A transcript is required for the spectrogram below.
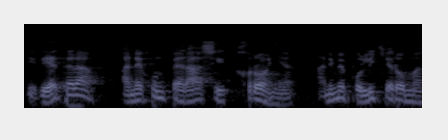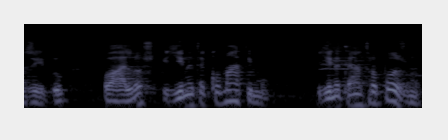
Ιδιαίτερα αν έχουν περάσει χρόνια, αν είμαι πολύ καιρό μαζί του, ο άλλος γίνεται κομμάτι μου, γίνεται άνθρωπός μου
